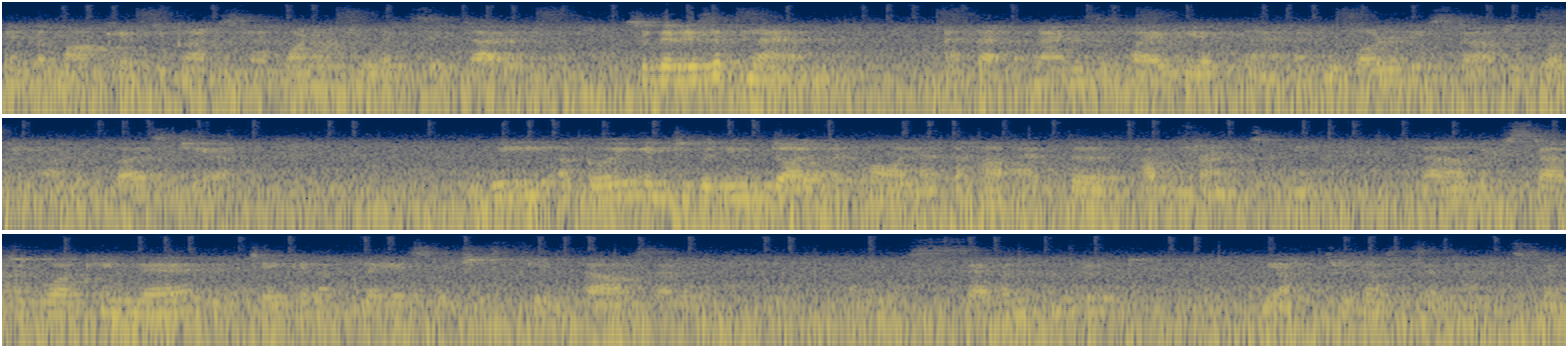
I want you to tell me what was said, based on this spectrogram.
in the market. You can't just have one or two and sit tight. So there is a plan, and that plan is a five-year plan, and we've already started working on the first year. We are going into the new Dolmen Mall at the hu- at the hub front. Uh, we've started working there. We've taken a place which is 3,700. Yeah, 3,700 square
